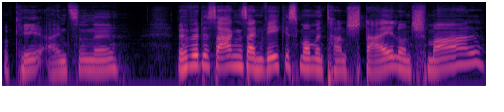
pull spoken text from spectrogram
Okay, einzelne. Wer würde sagen, sein Weg ist momentan steil und schmal?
